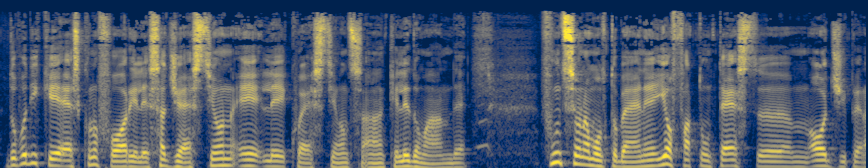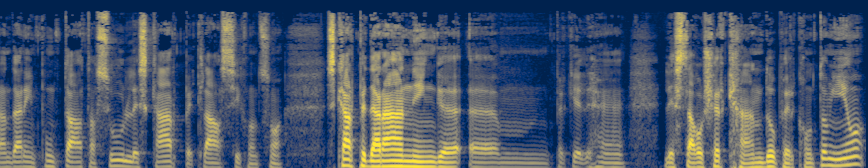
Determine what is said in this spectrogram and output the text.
dopodiché escono fuori le suggestion e le questions, anche le domande. Funziona molto bene. Io ho fatto un test eh, oggi per andare in puntata sulle scarpe classico, insomma, scarpe da running ehm, perché eh, le stavo cercando per conto mio.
